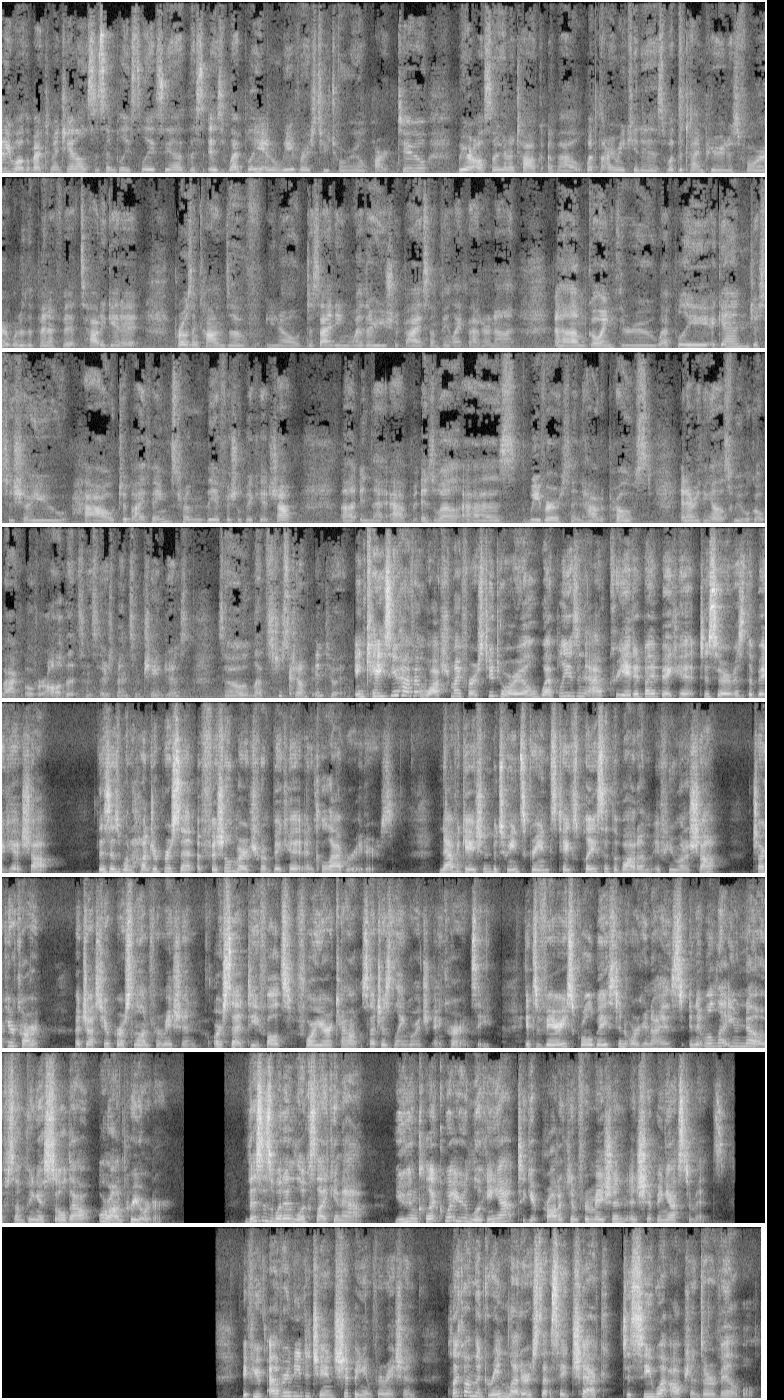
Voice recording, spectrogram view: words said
everybody, welcome back to my channel. This is Simply Selicia. This is Weply and Weverse tutorial part 2. We are also going to talk about what the army kit is, what the time period is for what are the benefits, how to get it, pros and cons of, you know, deciding whether you should buy something like that or not. Um, going through Weply again just to show you how to buy things from the official Big Hit shop uh, in that app as well as Weverse and how to post and everything else. We will go back over all of it since there's been some changes. So let's just jump into it. In case you haven't watched my first tutorial, Weply is an app created by Big Hit to serve as the Big Hit shop. This is 100% official merch from Big Hit and collaborators. Navigation between screens takes place at the bottom if you want to shop, check your cart, adjust your personal information, or set defaults for your account such as language and currency. It's very scroll based and organized, and it will let you know if something is sold out or on pre order. This is what it looks like in app. You can click what you're looking at to get product information and shipping estimates. If you ever need to change shipping information, click on the green letters that say check to see what options are available.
